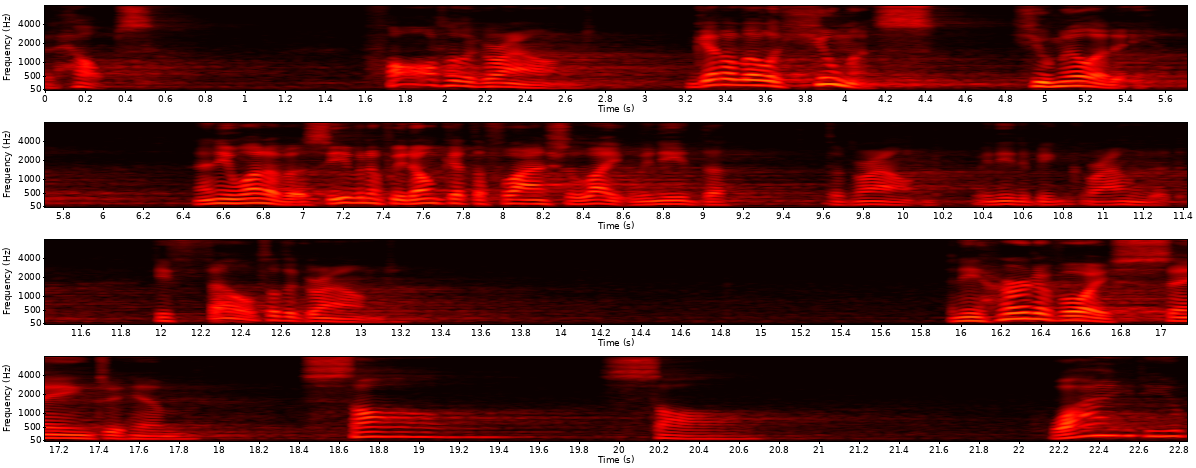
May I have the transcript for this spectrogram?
It helps. Fall to the ground. Get a little humus, humility. Any one of us, even if we don't get the flash of light, we need the, the ground. We need to be grounded. He fell to the ground. And he heard a voice saying to him, Saul, Saul, why do you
